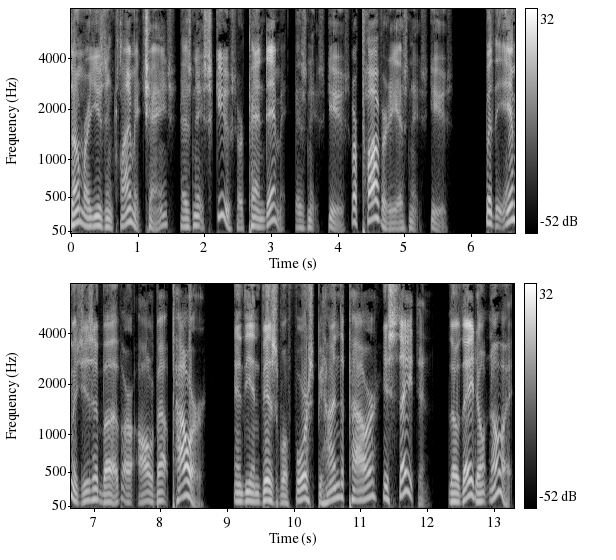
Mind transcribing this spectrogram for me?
Some are using climate change as an excuse, or pandemic as an excuse, or poverty as an excuse. But the images above are all about power, and the invisible force behind the power is Satan, though they don't know it.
